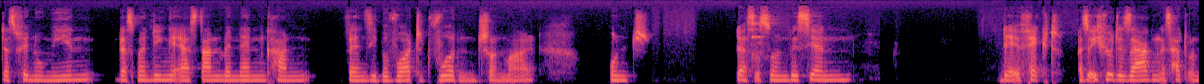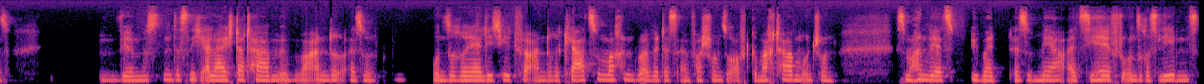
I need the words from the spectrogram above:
das Phänomen, dass man Dinge erst dann benennen kann, wenn sie bewortet wurden schon mal. Und das ist so ein bisschen der Effekt. Also ich würde sagen, es hat uns, wir müssten das nicht erleichtert haben, über andere, also unsere Realität für andere klar zu machen, weil wir das einfach schon so oft gemacht haben und schon, das machen wir jetzt über, also mehr als die Hälfte unseres Lebens,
